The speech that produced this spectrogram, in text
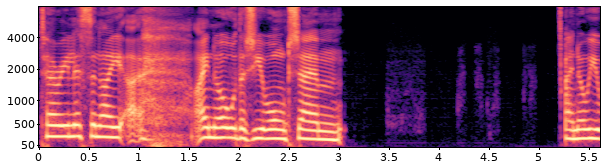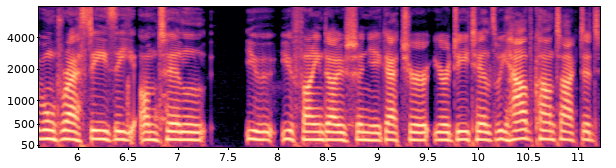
Terry, listen, I I know that you won't um, I know you won't rest easy until you you find out and you get your, your details. We have contacted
